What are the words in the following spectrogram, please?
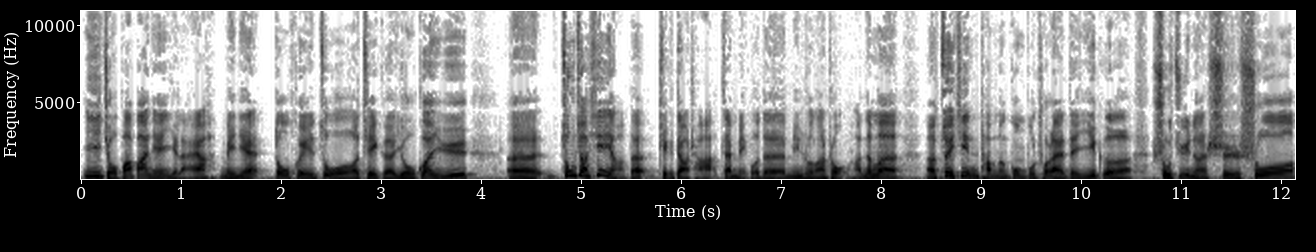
一九八八年以来啊，每年都会做这个有关于。呃，宗教信仰的这个调查，在美国的民众当中啊，那么呃，最近他们公布出来的一个数据呢，是说，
